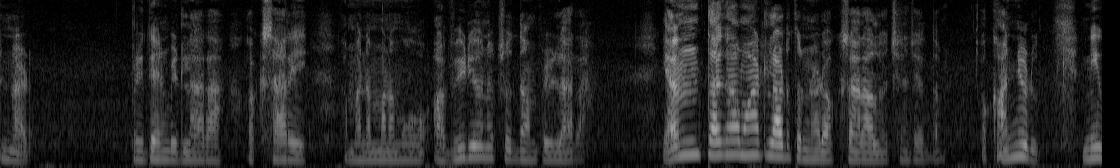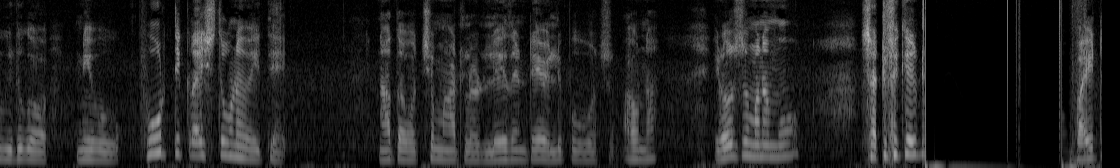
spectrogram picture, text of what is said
అన్నాడు. ప్రీతేన్ బిడ్లారా ఒకసారి మనం మనము ఆ వీడియోను చూద్దాం ప్రియులారా. ఎంతగా మాట్లాడుతున్నాడు ఒకసారి ఆలోచన చేద్దాం. ఒక అన్యుడు నీవు ఇదిగో నీవు పూర్తి క్రైస్తవునివైతే నాతో వచ్చి మాట్లాడు లేదంటే వెళ్ళిపోవచ్చు. అవునా? ఈరోజు మనము సర్టిఫికేట్ బయట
